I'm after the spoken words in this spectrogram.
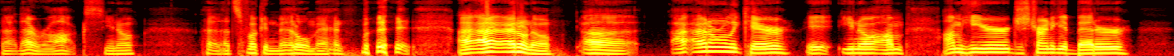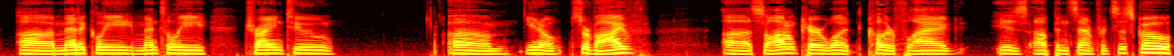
that that rocks. You know, that's fucking metal, man. But I, I I don't know. Uh, I I don't really care. It you know I'm I'm here just trying to get better uh medically, mentally, trying to um, you know, survive. Uh so I don't care what color flag is up in San Francisco.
